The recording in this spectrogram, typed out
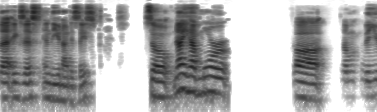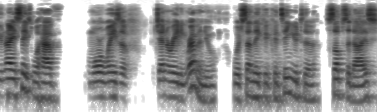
that exist in the United States. So now you have more. Uh, the, the United States will have more ways of generating revenue, which then they could continue to subsidize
